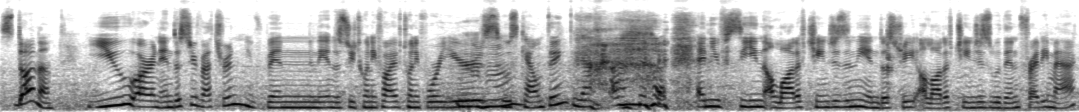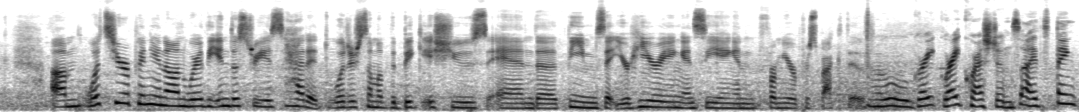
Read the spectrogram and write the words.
So, Donna, you are an industry veteran. You've been in the industry 25, 24 years. Mm-hmm. Who's counting? Yeah. and you've seen a lot of changes in the industry, a lot of changes within Freddie Mac. Um, what's your opinion on where the industry is headed? What are some of the big issues and the themes that you're hearing and seeing, and from your perspective? Oh, great, great questions. I think,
